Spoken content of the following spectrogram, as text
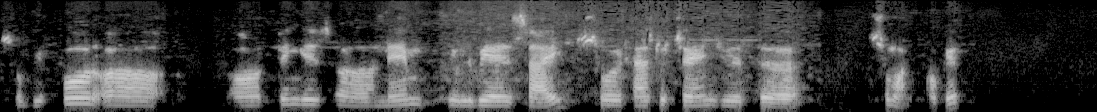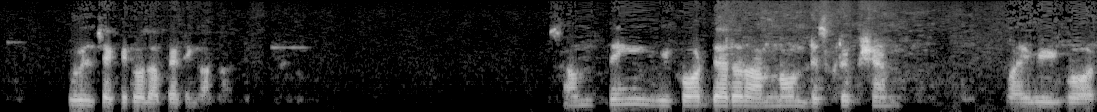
So before uh, our thing is uh, name will be a Sai so it has to change with uh, suman okay. We will check it was updating or not. Something we got the error unknown description why we got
